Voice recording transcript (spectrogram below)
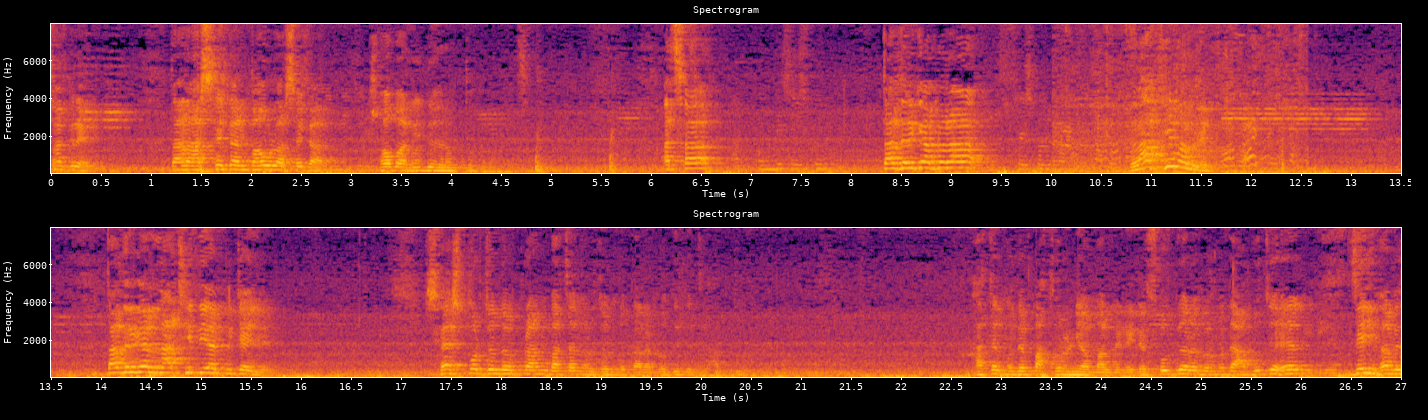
সাগরে তার আশেকার বাউল আশেকার সবার হৃদয় রক্ত করা হয়েছে। আচ্ছা তাদেরকে আপনারা লাথি মারলেন। তাদেরকে লাঠি দিয়ে পিটাইলেন। শেষ পর্যন্ত প্রাণ বাঁচানোর জন্য তারা নদীতে ঝাঁপ হাতের মধ্যে পাথর নিয়ে মারলেন। এটা সৌদি আরবের মধ্যে আবু জেহেল যেইভাবে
